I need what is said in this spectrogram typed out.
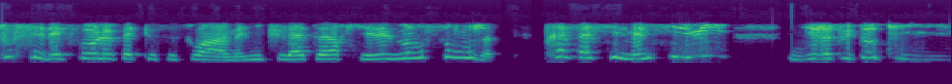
tous ses défauts, le fait que ce soit un manipulateur, qui ait le mensonge très facile, même si lui, dirait plutôt qu'il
